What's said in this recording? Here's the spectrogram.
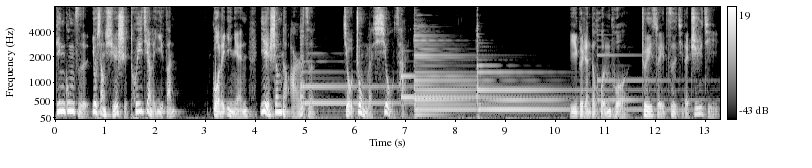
丁公子又向学史推荐了一番。过了一年，叶生的儿子就中了秀才。一个人的魂魄追随自己的知己，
